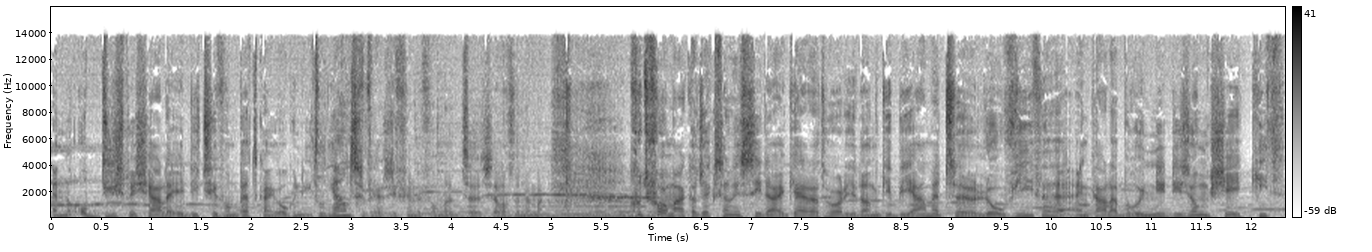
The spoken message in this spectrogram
En op die speciale editie van Bad kan je ook een Italiaanse versie vinden van hetzelfde nummer. Goed, voor Michael Jackson en Sida Garrett hoorde je dan Gibia met L'eau vive... en Carla Bruni, die zong Chez Keith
